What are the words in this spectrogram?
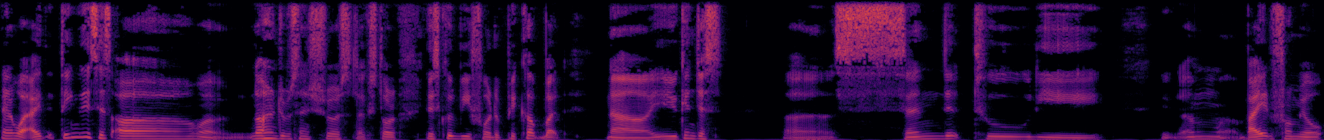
And what I think this is uh well, not hundred percent sure select store. This could be for the pickup, but now you can just uh send it to the um buy it from your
